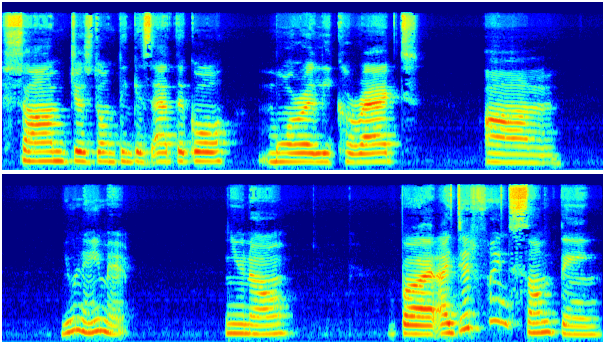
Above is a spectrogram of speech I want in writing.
some just don't think it's ethical, morally correct. Um, you name it, you know. But I did find something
